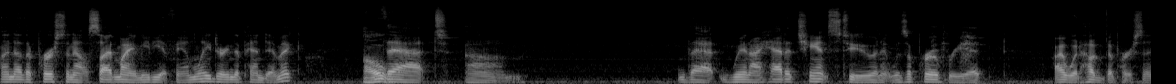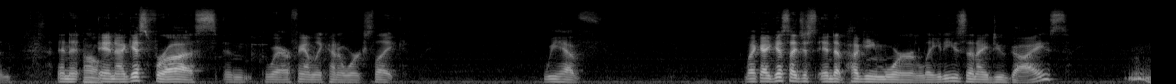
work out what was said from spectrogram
another person outside my immediate family during the pandemic. Oh. That um that when I had a chance to and it was appropriate, I would hug the person. And it, oh. and I guess for us and the way our family kind of works like we have like I guess I just end up hugging more ladies than I do guys. Hmm.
